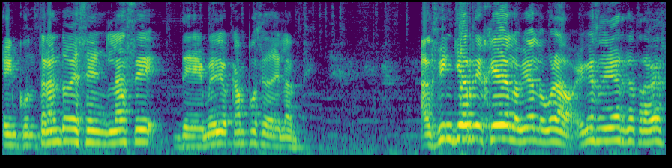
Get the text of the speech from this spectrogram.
encontrando ese enlace de medio campo hacia adelante. Al fin Jerry Ojeda lo había logrado. En eso Jerry otra vez,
